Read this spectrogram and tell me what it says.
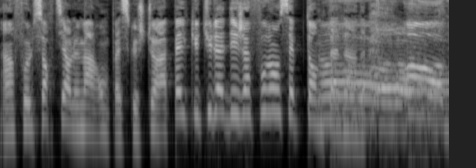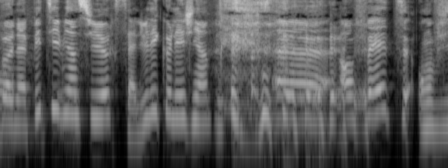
Hein, faut le sortir, le marron, parce que je te rappelle que tu l'as déjà fourré en septembre, ta dinde. Oh, bon appétit, bien sûr. Salut les collégiens. Euh, en fait, on vient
